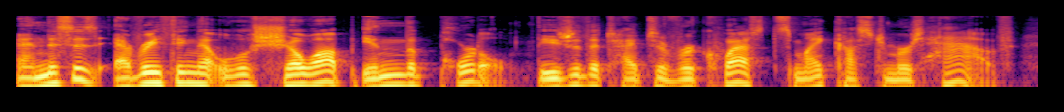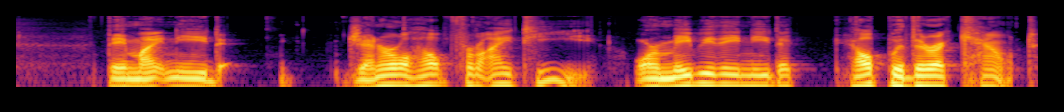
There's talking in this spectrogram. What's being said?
And this is everything that will show up in the portal. These are the types of requests my customers have. They might need general help from IT, or maybe they need help with their account,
